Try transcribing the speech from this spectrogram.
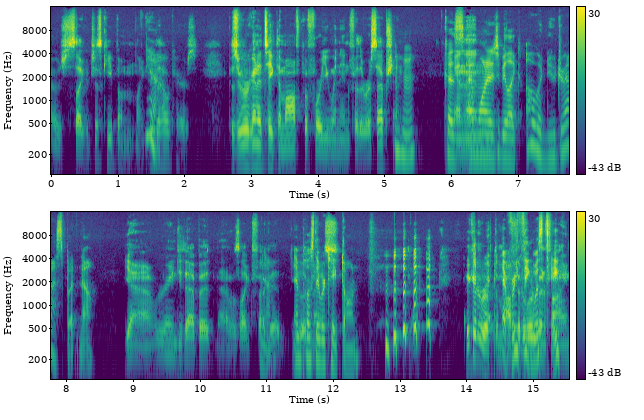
I was just like, just keep them. Like, Yeah. who the hell cares? Because we were gonna take them off before you went in for the reception. Mm-hmm. Because And i wanted it to be like oh a new dress but no Yeah, we were gonna do that, but I was like, fuck Yeah. it. You and plus they were taped on We could have ripped them off. It everything would have been fine.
